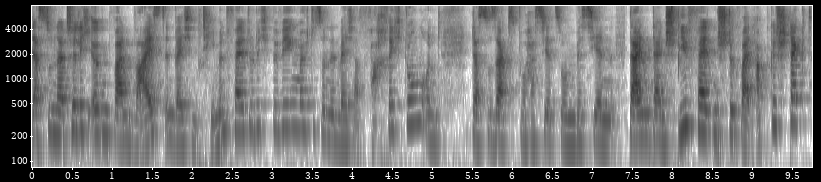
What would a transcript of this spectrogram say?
dass du natürlich irgendwann weißt, in welchem Themenfeld du dich bewegen möchtest und in welcher Fachrichtung und dass du sagst, du hast jetzt so ein bisschen dein, dein Spielfeld ein Stück weit abgesteckt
